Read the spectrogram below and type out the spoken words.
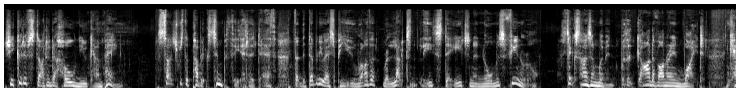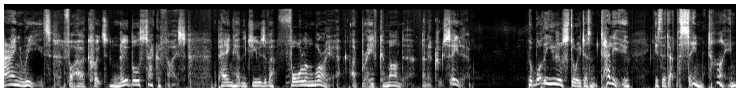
she could have started a whole new campaign. Such was the public sympathy at her death that the WSPU rather reluctantly staged an enormous funeral. 6,000 women with a guard of honour in white, carrying wreaths for her, quote, noble sacrifice, paying her the dues of a fallen warrior, a brave commander, and a crusader. But what the usual story doesn't tell you is that at the same time,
